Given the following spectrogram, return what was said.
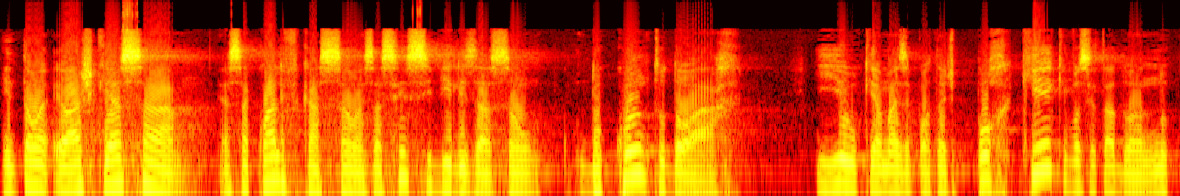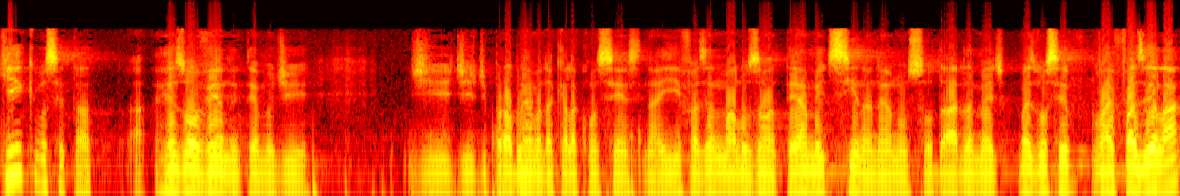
Então, eu acho que essa, essa qualificação, essa sensibilização do quanto doar e o que é mais importante, por que, que você está doando, no que, que você está resolvendo em termos de, de, de, de, problema daquela consciência. Né? fazendo uma alusão até à medicina, né? eu não sou da área da medicina, mas você vai fazer lá,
